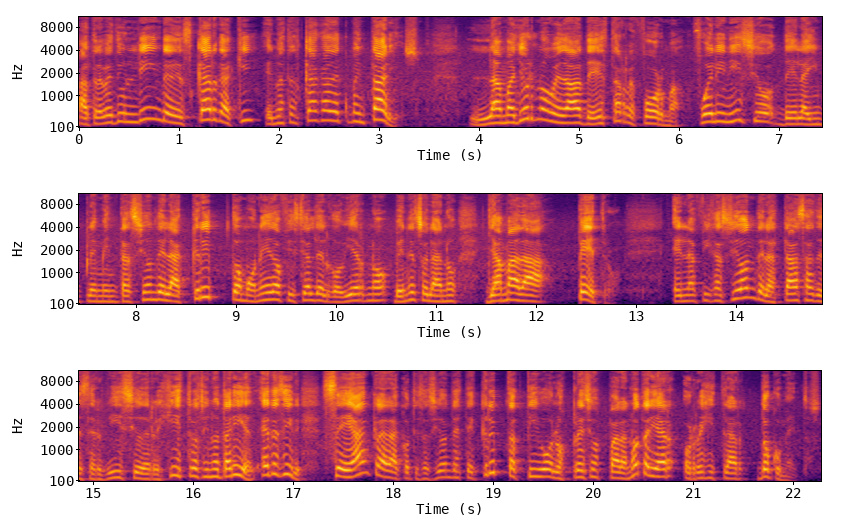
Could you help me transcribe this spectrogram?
a través de un link de descarga aquí en nuestra caja de comentarios. La mayor novedad de esta reforma fue el inicio de la implementación de la criptomoneda oficial del gobierno venezolano llamada Petro en la fijación de las tasas de servicio de registros y notarías. Es decir, se ancla la cotización de este criptoactivo los precios para notariar o registrar documentos.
